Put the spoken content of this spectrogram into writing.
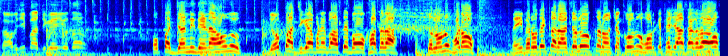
ਸਾਹਿਬ ਜੀ ਭੱਜ ਗਿਆ ਜੀ ਉਹ ਤਾਂ। ਉਹ ਭੱਜਣ ਨਹੀਂ ਦੇਣਾ ਹੋਊ। ਜੋ ਭੱਜ ਗਿਆ ਆਪਣੇ ਵਾਸਤੇ ਬਹੁਤ ਖਤਰਾ। ਚਲੋ ਉਹਨੂੰ ਫੜੋ। ਨਹੀਂ ਫਿਰ ਉਹਦੇ ਘਰਾਂ ਚਲੋ, ਘਰੋਂ ਚੱਕੋ ਉਹਨੂੰ, ਹੋਰ ਕਿੱਥੇ ਜਾ ਸਕਦਾ ਉਹ?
